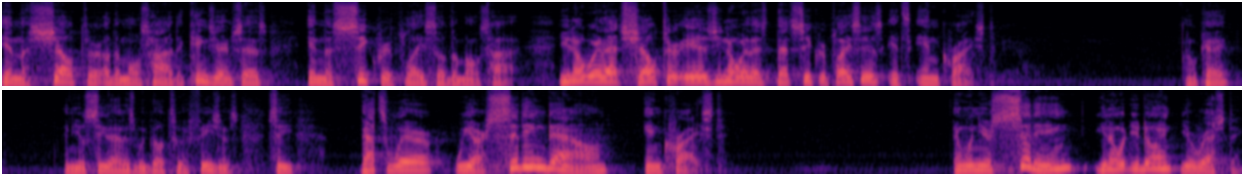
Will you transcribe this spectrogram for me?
in the shelter of the Most High. The King James says, in the secret place of the Most High. You know where that shelter is? You know where that, that secret place is? It's in Christ. Okay? And you'll see that as we go to Ephesians. See, that's where we are sitting down in Christ. And when you're sitting, you know what you're doing? You're resting.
